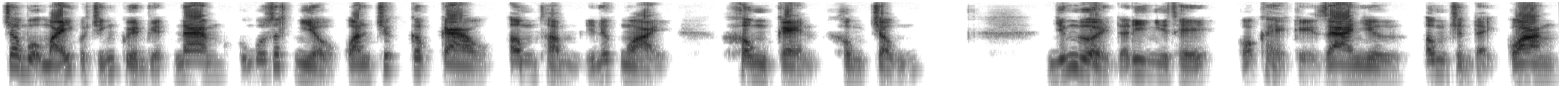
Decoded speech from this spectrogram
Trong bộ máy của chính quyền Việt Nam cũng có rất nhiều quan chức cấp cao âm thầm đi nước ngoài, không kèn không chống. Những người đã đi như thế có thể kể ra như ông Trần Đại Quang,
